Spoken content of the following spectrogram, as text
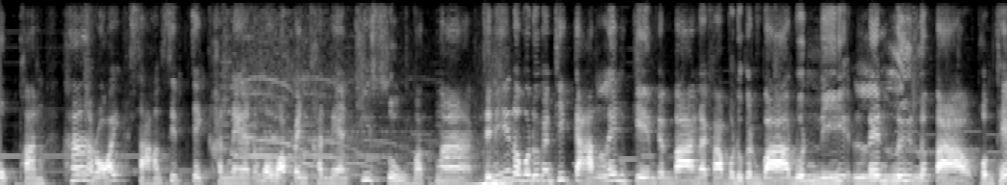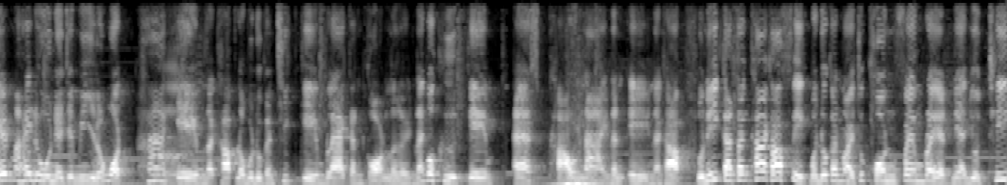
636,537 คะแนนต้องบอกว่าเป็นคะแนนที่สูงมากๆ ทีนี้เรามาดูกันที่การเล่นเกมกันบ้างนะครับ มาดูกันว่ารุ่นนี้เล่นลื่นหรือเปล่า ผมเทสมาให้ดูเนี่ยจะมีอยู่ทั้งหมด 5 เกมนะครับ เรามาดูกันที่เกมแรกกันก่อนเลย นั่นก็คือเกม a s p r o u t 9นั่นเองนะครับ ตัวนี้การตั้งค่ากราฟิกมาดูกันหน่อยทุกคนเฟรมเรทเนี่ยอยู่ที่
